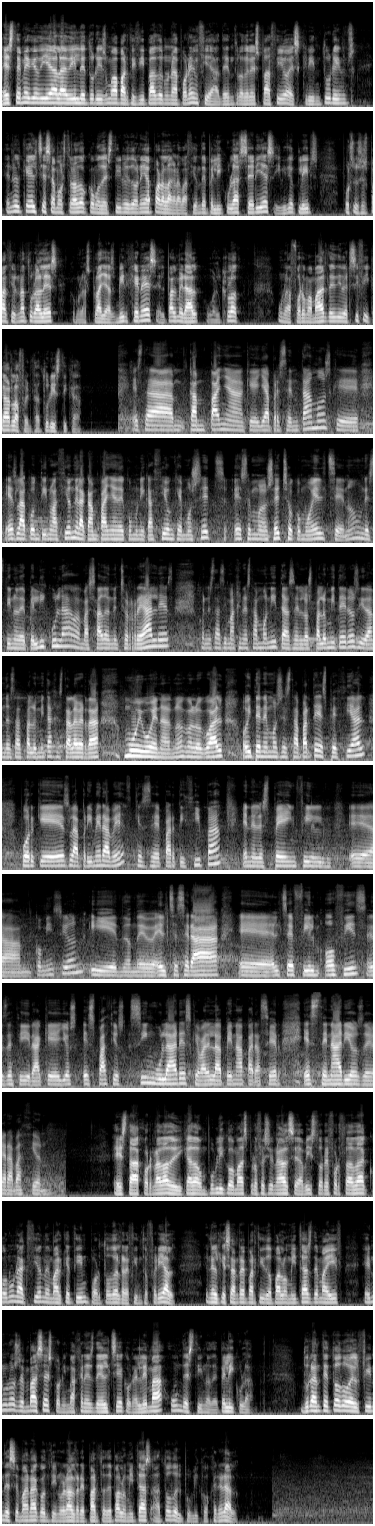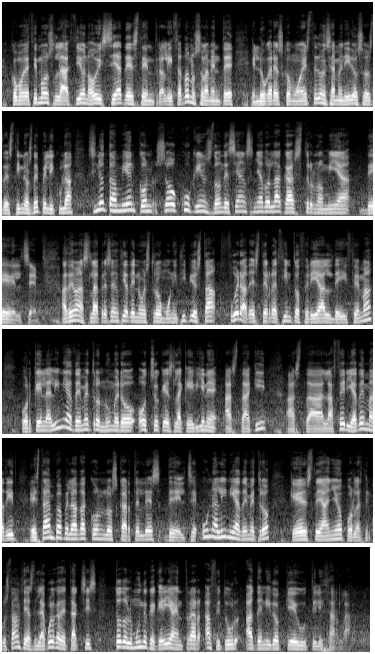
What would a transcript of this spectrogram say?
Este mediodía la Edil de Turismo ha participado en una ponencia dentro del espacio Screen Tourism, en el que Elche se ha mostrado como destino idónea para la grabación de películas, series y videoclips por sus espacios naturales como las playas vírgenes, el Palmeral o el Clot, una forma más de diversificar la oferta turística esta campaña que ya presentamos, que es la continuación de la campaña de comunicación que hemos hecho, hemos hecho como Elche, ¿no? un destino de película basado en hechos reales, con estas imágenes tan bonitas en los palomiteros y dando estas palomitas que están la verdad muy buenas, ¿no? con lo cual hoy tenemos esta parte especial porque es la primera vez que se participa en el Spain Film eh, Commission y donde Elche será eh, Elche Film Office, es decir, aquellos espacios singulares que vale la pena para ser escenarios de grabación. Esta jornada dedicada a un público más profesional se ha visto reforzada con una acción de marketing por todo el recinto ferial, en el que se han repartido palomitas de maíz en unos envases con imágenes de Elche con el lema Un destino de película. Durante todo el fin de semana continuará el reparto de palomitas a todo el público general. Como decimos, la acción hoy se ha descentralizado no solamente en lugares como este, donde se han vendido esos destinos de película, sino también con show cookings, donde se ha enseñado la gastronomía de Elche. Además, la presencia de nuestro municipio está fuera de este recinto ferial de IFEMA, porque en la línea de metro número 8, que es la que viene hasta aquí, hasta la Feria de Madrid, está empapelada con los carteles de Elche. Una línea de metro que este año, por las circunstancias de la huelga de taxis, todo el mundo que quería entrar a Fitur ha tenido que utilizarla.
